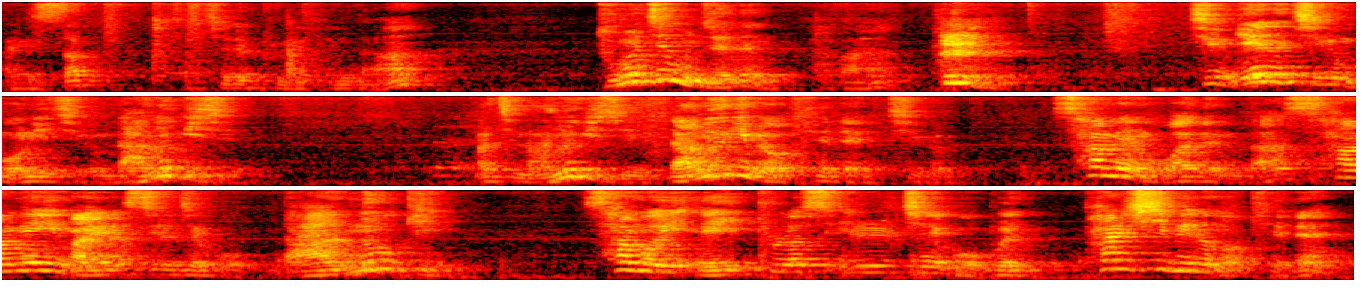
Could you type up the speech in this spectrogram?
알겠어? 자, 쟤를 풀면 된다. 두 번째 문제는 봐봐. 지금 얘는 지금 뭐니? 지금 나누기지. 맞지? 나누기지. 나누기면 어떻게 돼? 지금 3에 뭐가 된다? 3a 마이너스 1제곱 나누기 3의 a 플러스 1제곱은 81은 어떻게 돼?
